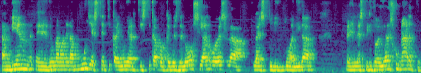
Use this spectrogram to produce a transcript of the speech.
también eh, de una manera muy estética y muy artística, porque desde luego si algo es la, espiritualidad, eh, la espiritualidad es un arte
